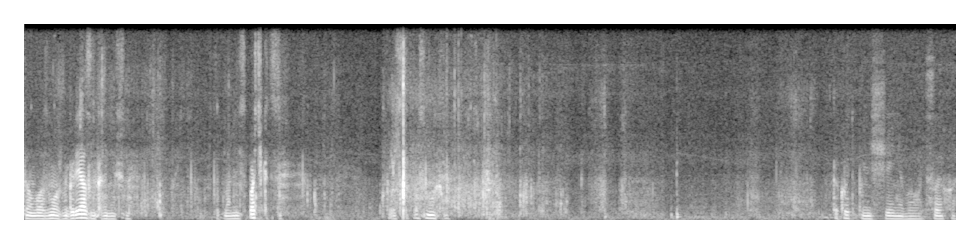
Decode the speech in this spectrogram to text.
Там, возможно, грязно, конечно. Чтобы нам не испачкаться. Просто посмотрим. Какое-то помещение было цеха.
